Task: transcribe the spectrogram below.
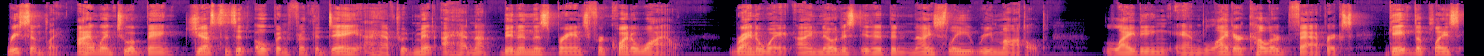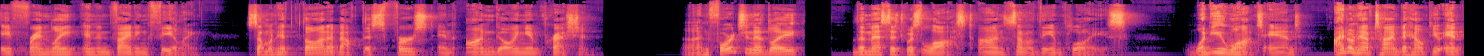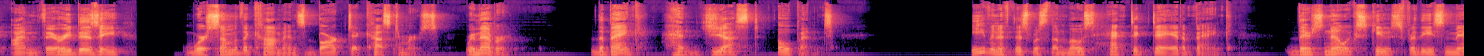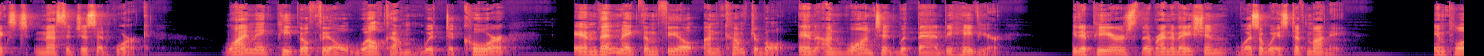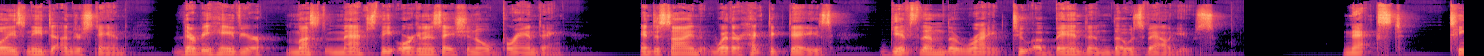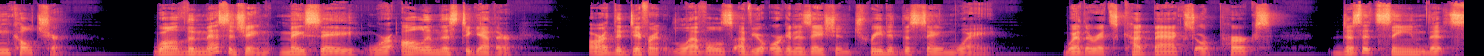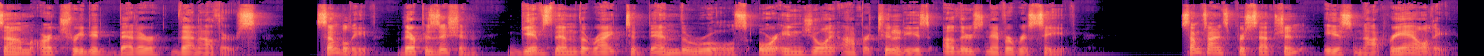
Recently, I went to a bank just as it opened for the day. I have to admit, I had not been in this branch for quite a while. Right away, I noticed it had been nicely remodeled. Lighting and lighter colored fabrics gave the place a friendly and inviting feeling. Someone had thought about this first and ongoing impression. Unfortunately, the message was lost on some of the employees. What do you want? And I don't have time to help you, and I'm very busy, were some of the comments barked at customers. Remember, the bank had just opened. Even if this was the most hectic day at a bank, there's no excuse for these mixed messages at work. Why make people feel welcome with decor and then make them feel uncomfortable and unwanted with bad behavior. It appears the renovation was a waste of money. Employees need to understand their behavior must match the organizational branding and decide whether hectic days gives them the right to abandon those values. Next, team culture. While the messaging may say we're all in this together, are the different levels of your organization treated the same way? Whether it's cutbacks or perks, does it seem that some are treated better than others? Some believe their position gives them the right to bend the rules or enjoy opportunities others never receive. Sometimes perception is not reality.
